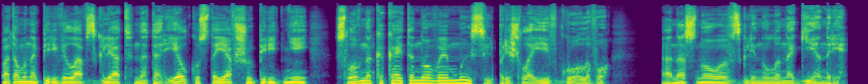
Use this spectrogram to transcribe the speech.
потом она перевела взгляд на тарелку, стоявшую перед ней, словно какая-то новая мысль пришла ей в голову. Она снова взглянула на Генри.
